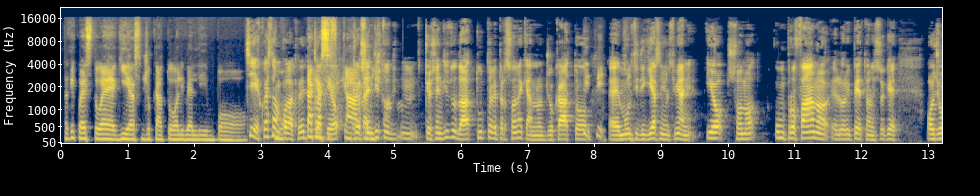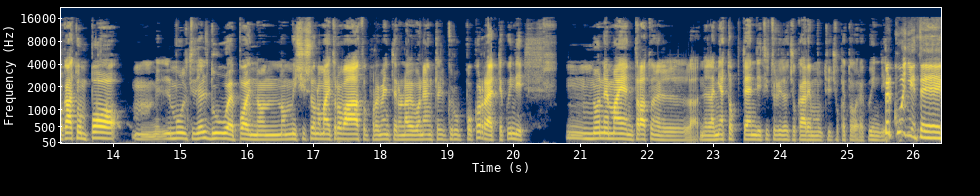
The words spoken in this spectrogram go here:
Perché questo è Gears giocato a livelli un po'. Sì, e questa è un po' la critica che ho, che, diciamo. che ho, sentito, da tutte le persone che hanno giocato sì, sì, eh, molti di Gears negli ultimi anni. Io sono un profano e lo ripeto, nel senso che ho giocato un po' mm, il multi del 2, poi non, non, mi ci sono mai trovato, probabilmente non avevo neanche il gruppo corretto, e quindi mm, non è mai entrato nel, nella mia top 10 di titoli da giocare in multigiocatore. Quindi... Per cui niente,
